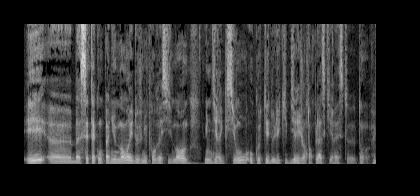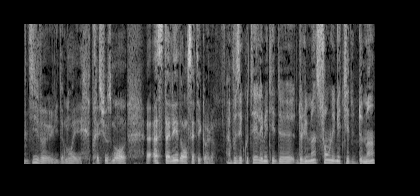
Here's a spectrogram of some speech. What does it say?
Et euh, bah, cet accompagnement est devenu progressivement une direction aux côtés de l'équipe dirigeante en place qui reste dans, mmh. active évidemment et précieusement euh, installée dans cette école. À vous écouter, les métiers de, de l'humain sont les métiers de demain.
